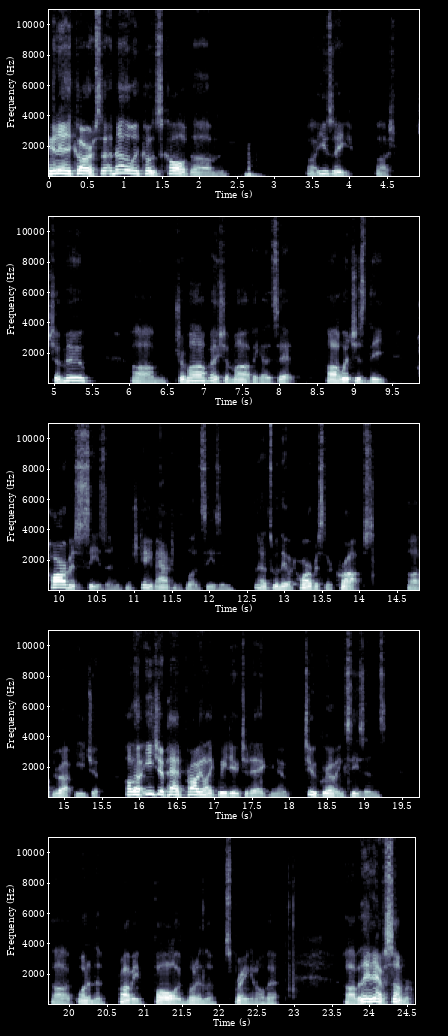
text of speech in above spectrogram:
And then of course another one is called um, uh, usually uh, shamu um, shema shema i think i said uh, which is the harvest season which came after the flood season. That's when they would harvest their crops uh, throughout egypt although Egypt had probably like we do today, you know, two growing seasons, uh, one in the probably fall and one in the spring and all that. Uh, but they didn't have summer.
